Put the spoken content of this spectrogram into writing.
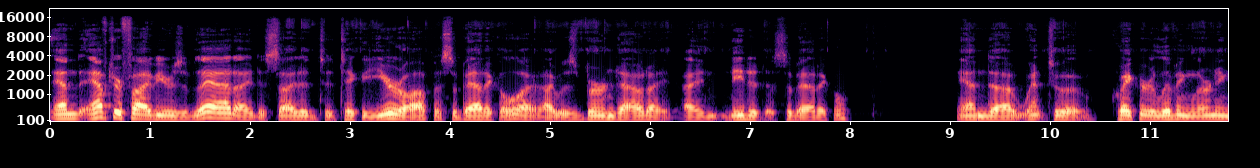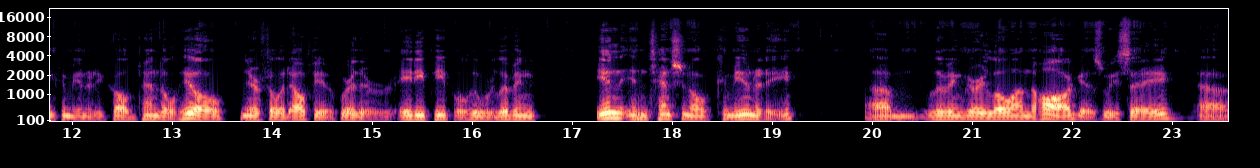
and after five years of that, I decided to take a year off, a sabbatical. I, I was burned out. I, I, needed a sabbatical and uh, went to a Quaker living learning community called Pendle Hill near Philadelphia, where there were 80 people who were living in intentional community um, living very low on the hog, as we say, uh,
